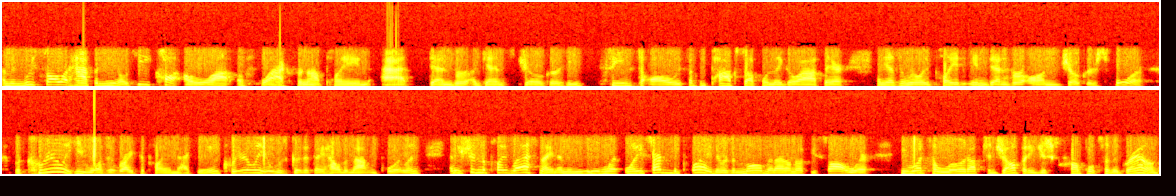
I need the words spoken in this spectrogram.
I mean, we saw what happened. You know, he caught a lot of flack for not playing at Denver against Joker. He seems to always something pops up when they go out there, and he hasn't really played in Denver on Joker's four. But clearly, he wasn't right to play in that game. Clearly, it was good that they held him out in Portland, and he shouldn't have played last night. I mean, when he started to play, there was a moment I don't know if you saw it where he went to load up to jump and he just crumpled to the ground.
